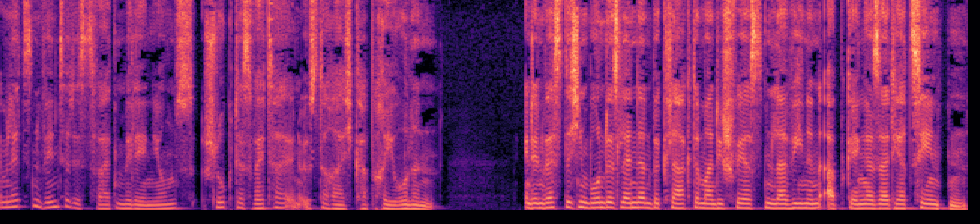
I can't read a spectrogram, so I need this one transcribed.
Im letzten Winter des zweiten Millenniums schlug das Wetter in Österreich Kapriolen. In den westlichen Bundesländern beklagte man die schwersten Lawinenabgänge seit Jahrzehnten.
